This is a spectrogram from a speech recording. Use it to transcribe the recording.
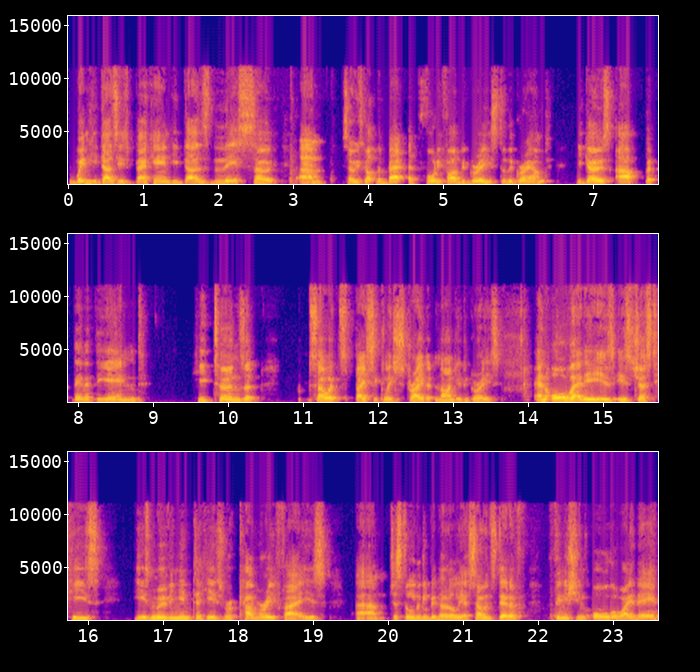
when he does his backhand, he does this. So um, so he's got the bat at 45 degrees to the ground. He goes up, but then at the end, he turns it so it's basically straight at 90 degrees. And all that is, is just he's, he's moving into his recovery phase um, just a little bit earlier. So instead of finishing all the way there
